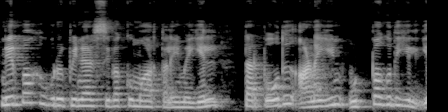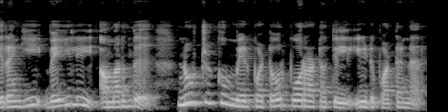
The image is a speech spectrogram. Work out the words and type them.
நிர்வாக உறுப்பினர் சிவக்குமார் தலைமையில் தற்போது அணையின் உட்பகுதியில் இறங்கி வெயிலில் அமர்ந்து நூற்றுக்கும் மேற்பட்டோர் போராட்டத்தில் ஈடுபட்டனர்.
